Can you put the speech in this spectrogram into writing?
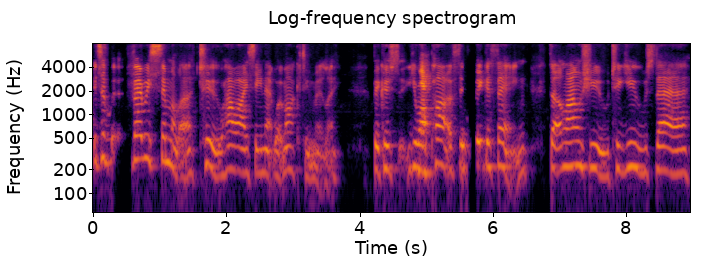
it's a very similar to how i see network marketing really because you yeah. are part of this bigger thing that allows you to use their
